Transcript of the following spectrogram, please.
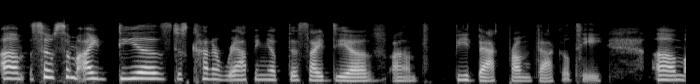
Um, so some ideas, just kind of wrapping up this idea of um, feedback from faculty. Um,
